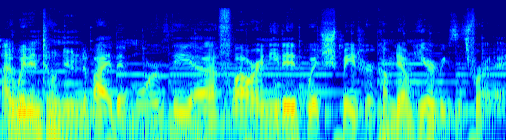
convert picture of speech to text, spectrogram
I waited until noon to buy a bit more of the uh, flour I needed, which made her come down here because it's Friday.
